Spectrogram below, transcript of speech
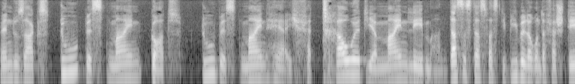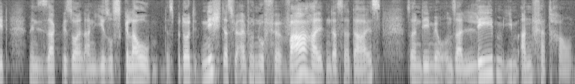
wenn du sagst, du bist mein Gott, du bist mein Herr, ich vertraue dir mein Leben an. Das ist das, was die Bibel darunter versteht, wenn sie sagt, wir sollen an Jesus glauben. Das bedeutet nicht, dass wir einfach nur für wahr halten, dass er da ist, sondern indem wir unser Leben ihm anvertrauen.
